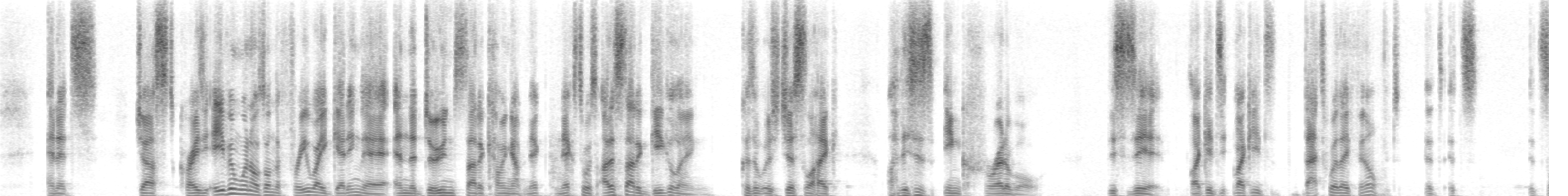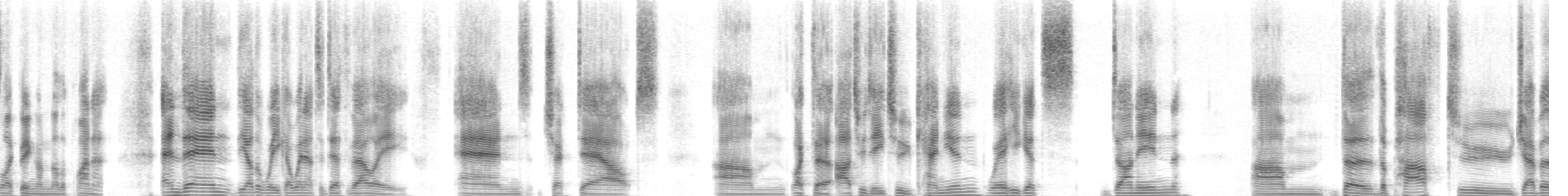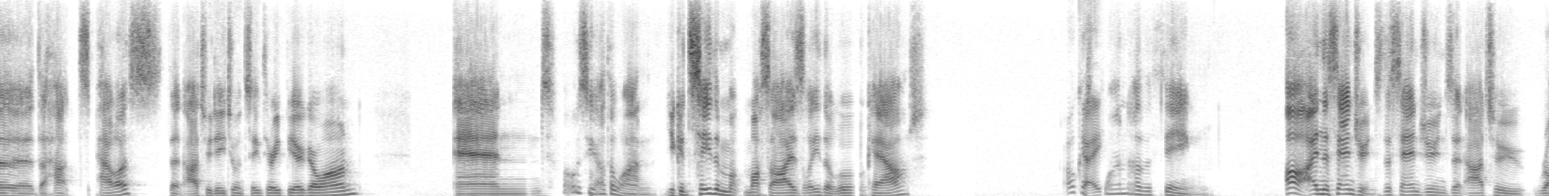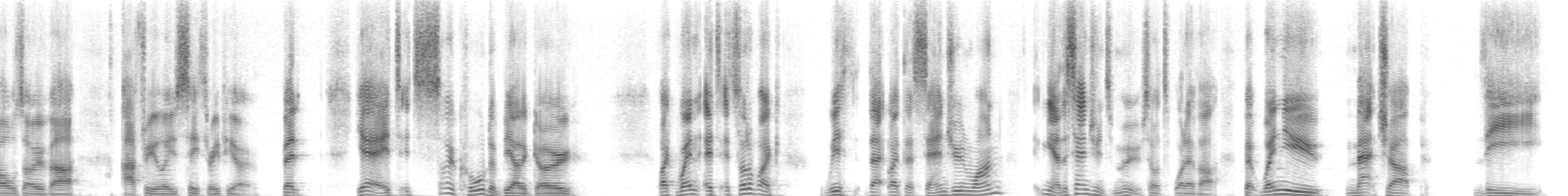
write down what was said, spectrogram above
and it's just crazy. Even when I was on the freeway getting there, and the dunes started coming up ne- next to us, I just started giggling because it was just like, oh, this is incredible. This is it. Like it's like it's that's where they filmed. It's it's it's like being on another planet. And then the other week I went out to Death Valley and checked out um like the R2D2 canyon where he gets done in um the the path to Jabba the Hutt's palace that R2D2 and C3PO go on and what was the other one? You could see the Mo- Mos Eisley, the lookout. Okay. One other thing. Oh, and the sand dunes. The sand dunes that R2 rolls over after he leaves C3PO. But yeah, it's it's so cool to be able to go like when it's it's sort of like with that like the sand dune one, yeah, the sand dunes move, so it's whatever. But when you match up the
